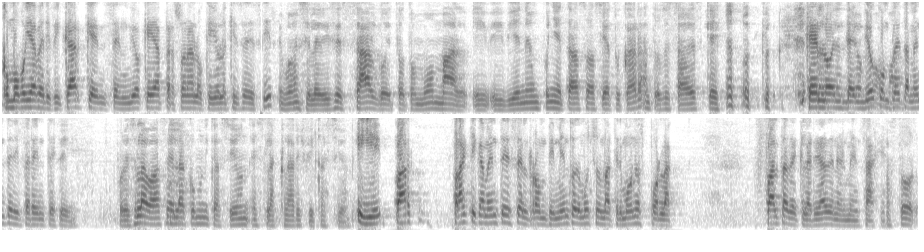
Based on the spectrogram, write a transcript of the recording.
¿Cómo voy a verificar que entendió aquella persona lo que yo le quise decir? Bueno, si le dices algo y te tomó mal y, y viene un puñetazo hacia tu cara, entonces sabes que... Que lo Entendió como mal. completamente diferente. Sí. Por eso la base de la comunicación es la clarificación. Y prácticamente es el rompimiento de muchos matrimonios por la falta de claridad en el mensaje. Pastor,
